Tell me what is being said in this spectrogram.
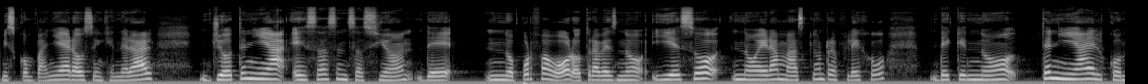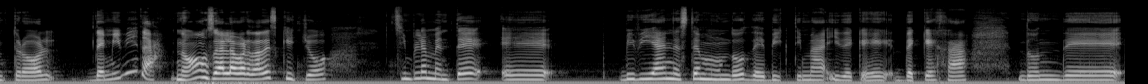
mis compañeros en general. Yo tenía esa sensación de no, por favor, otra vez no. Y eso no era más que un reflejo de que no tenía el control de mi vida, ¿no? O sea, la verdad es que yo simplemente eh, vivía en este mundo de víctima y de, que, de queja, donde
